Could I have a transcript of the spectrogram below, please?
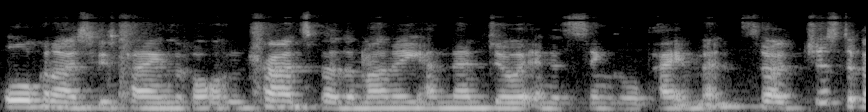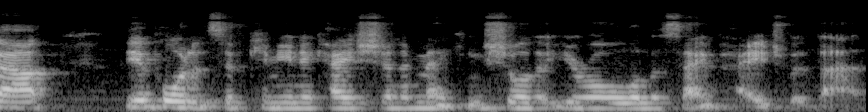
organise who's paying the bond, transfer the money, and then do it in a single payment. So just about the importance of communication and making sure that you're all on the same page with that.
